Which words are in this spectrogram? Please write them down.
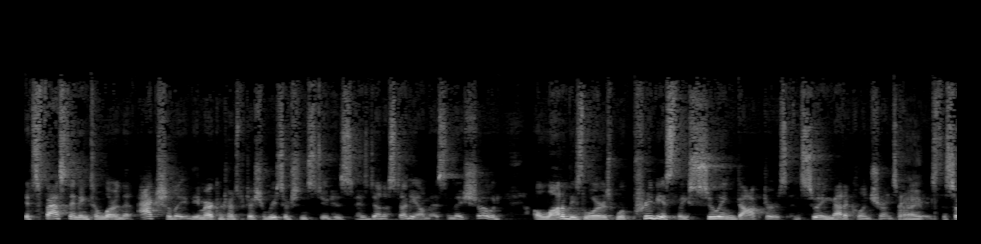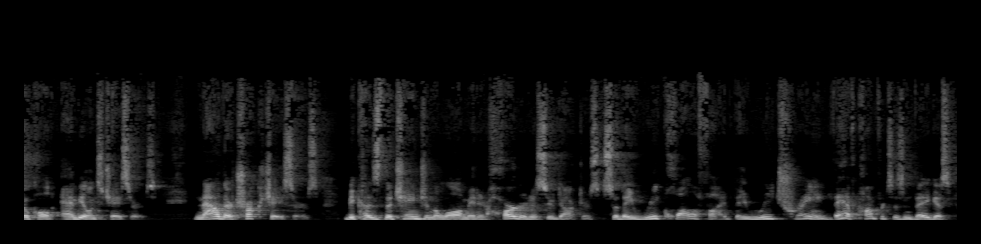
It's fascinating to learn that actually the American Transportation Research Institute has, has done a study on this and they showed a lot of these lawyers were previously suing doctors and suing medical insurance companies, right. the so-called ambulance chasers. Now they're truck chasers because the change in the law made it harder to sue doctors. So they requalified, they retrained. They have conferences in Vegas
